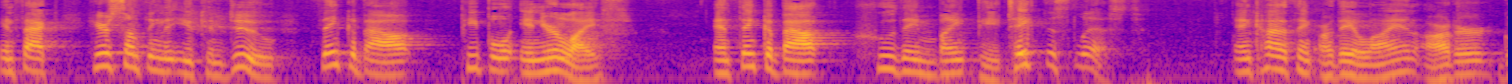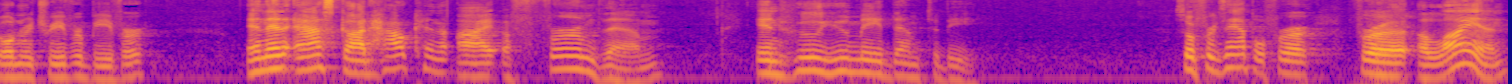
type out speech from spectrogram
In fact, here's something that you can do think about people in your life and think about who they might be. Take this list and kind of think are they a lion, otter, golden retriever, beaver? And then ask God, how can I affirm them in who you made them to be? So, for example, for, for a, a lion,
